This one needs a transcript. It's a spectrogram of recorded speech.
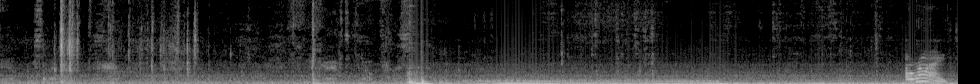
Yeah, there's that right there. I think I have to get out for this one. Arrived.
